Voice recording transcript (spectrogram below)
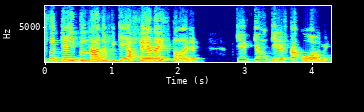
só que aí do nada eu fiquei a feia da história, porque, porque eu não queria ficar com o homem.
